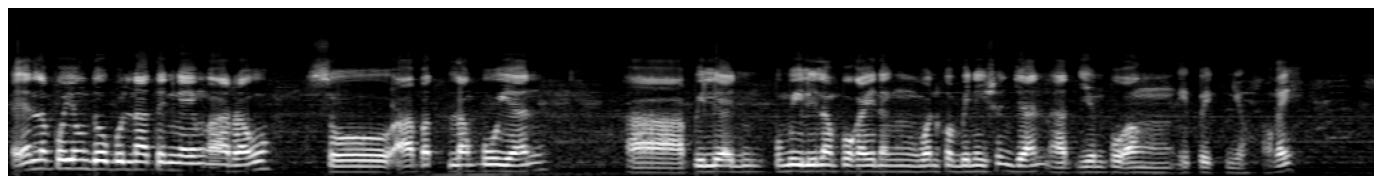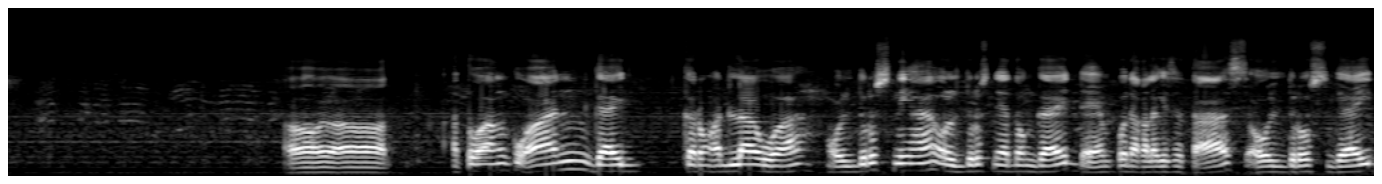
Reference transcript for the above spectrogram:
ayan lang po yung double natin ngayong araw so apat lang po yan Ah, piliin, pumili lang po kayo ng one combination dyan at yun po ang effect nyo. Okay? Uh, ato ang kuan guide karong adlaw ah. Old Ross ni ha, Old Ross niya tong guide. Ayan po nakalagay sa taas, Old Ross guide.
